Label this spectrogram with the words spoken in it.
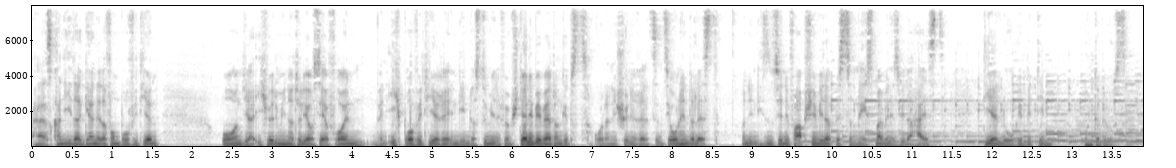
Äh, es kann jeder gerne davon profitieren. Und ja, ich würde mich natürlich auch sehr freuen, wenn ich profitiere, indem dass du mir eine 5-Sterne-Bewertung gibst oder eine schöne Rezension hinterlässt. Und in diesem Sinne verabschieden wir wieder bis zum nächsten Mal, wenn es wieder heißt Dialoge mit dem Unterbewusstsein.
